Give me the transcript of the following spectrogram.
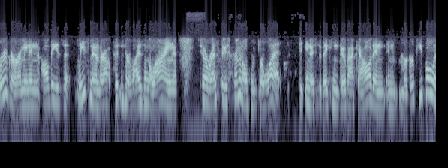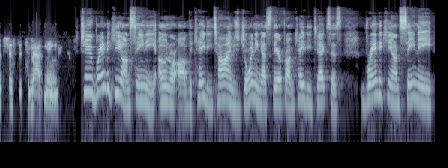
Bruegger. I mean, and all these policemen, they're out putting their lives on the line to arrest these criminals, and for what? You know, so they can go back out and, and murder people. It's just, it's maddening. To Brandy Chiancini, owner of the Katy Times, joining us there from Katy, Texas. Brandy Chiancini,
